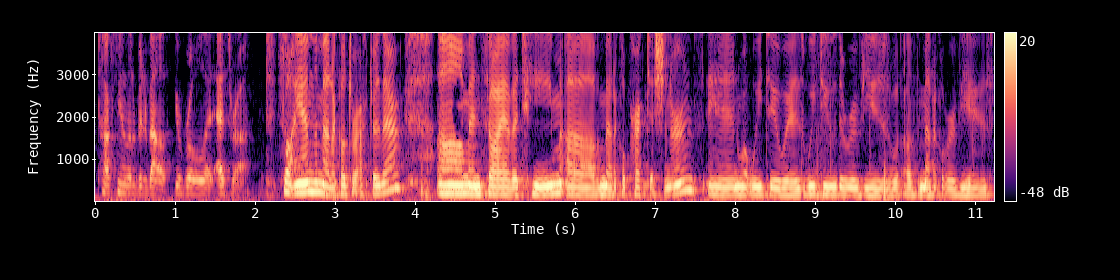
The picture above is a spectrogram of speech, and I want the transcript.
talk to me a little bit about your role at Ezra. So I am the medical director there, um, and so I have a team of medical practitioners. And what we do is we do the reviews of the medical reviews.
